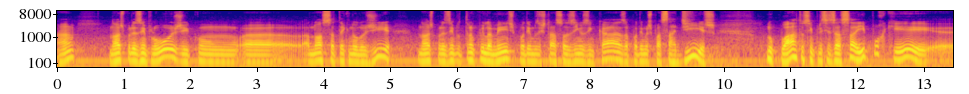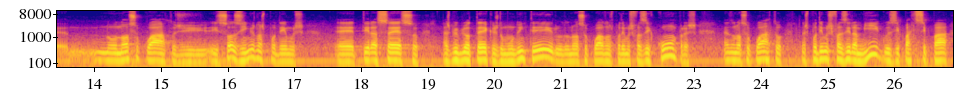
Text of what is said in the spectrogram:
Né? Nós, por exemplo, hoje, com a, a nossa tecnologia, nós, por exemplo, tranquilamente podemos estar sozinhos em casa, podemos passar dias no quarto sem precisar sair, porque no nosso quarto de, e sozinhos nós podemos é, ter acesso às bibliotecas do mundo inteiro, do nosso quarto nós podemos fazer compras, né, do nosso quarto nós podemos fazer amigos e participar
